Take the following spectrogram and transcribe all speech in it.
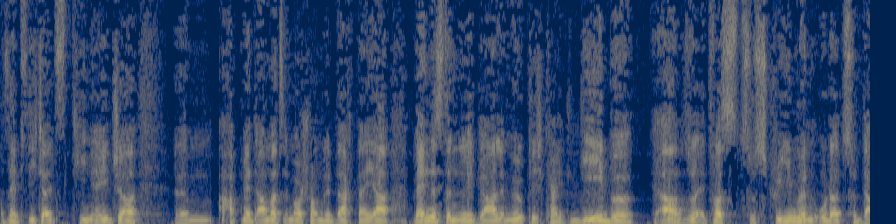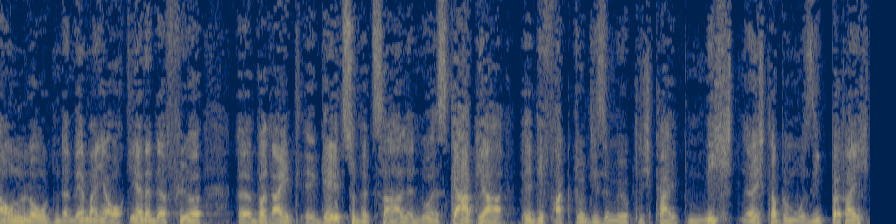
selbst ich als Teenager ähm, habe mir damals immer schon gedacht, na ja, wenn es denn eine legale Möglichkeit gäbe, ja, so etwas zu streamen oder zu downloaden, dann wäre man ja auch gerne dafür bereit, äh, Geld zu bezahlen. Nur es gab ja äh, de facto diese Möglichkeiten nicht. Ne? Ich glaube, im Musikbereich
